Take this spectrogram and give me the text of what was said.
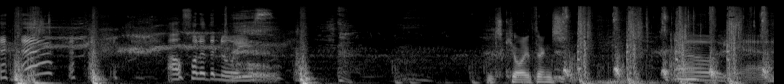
I'll follow the noise. It's killing things. Oh yeah.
